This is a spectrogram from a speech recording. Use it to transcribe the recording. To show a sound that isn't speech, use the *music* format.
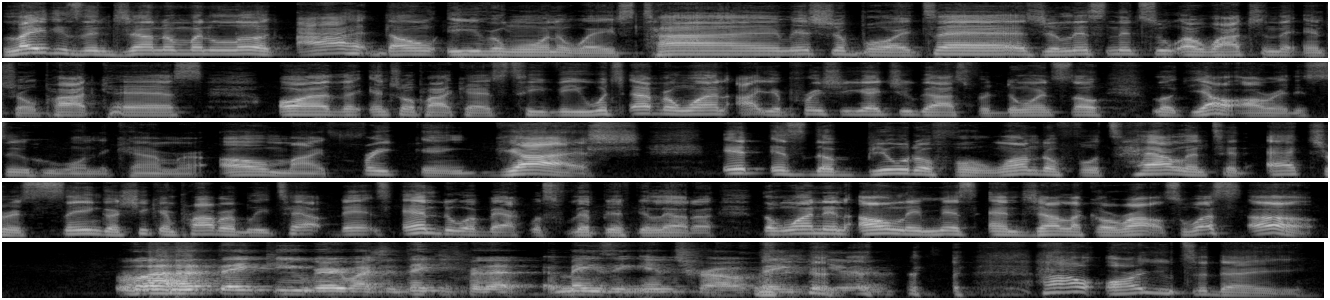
Ladies and gentlemen, look, I don't even want to waste time. It's your boy Tazz. You're listening to or watching the intro podcast or the intro podcast TV, whichever one. I appreciate you guys for doing so. Look, y'all already see who on the camera. Oh my freaking gosh. It is the beautiful, wonderful, talented actress, singer. She can probably tap dance and do a backwards flip if you let her. The one and only Miss Angelica Ross. What's up? *laughs* Well, thank you very much, and thank you for that amazing intro. Thank you. *laughs* How are you today?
